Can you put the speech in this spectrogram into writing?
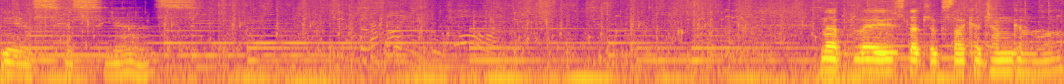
Yes, yes, yes. That place that looks like a jungle.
